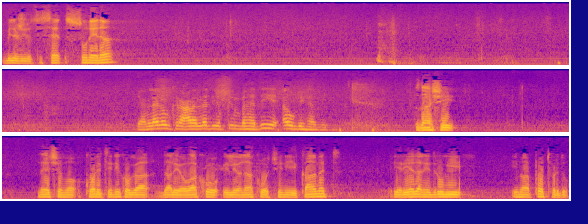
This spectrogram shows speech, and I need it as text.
bilježioci sunena يعني لا ننكر على الذي يقيم بهذه أو بهذه Znači, nećemo koriti nikoga da li ovako ili onako čini i kamet, jer jedan i drugi ima potvrdu.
